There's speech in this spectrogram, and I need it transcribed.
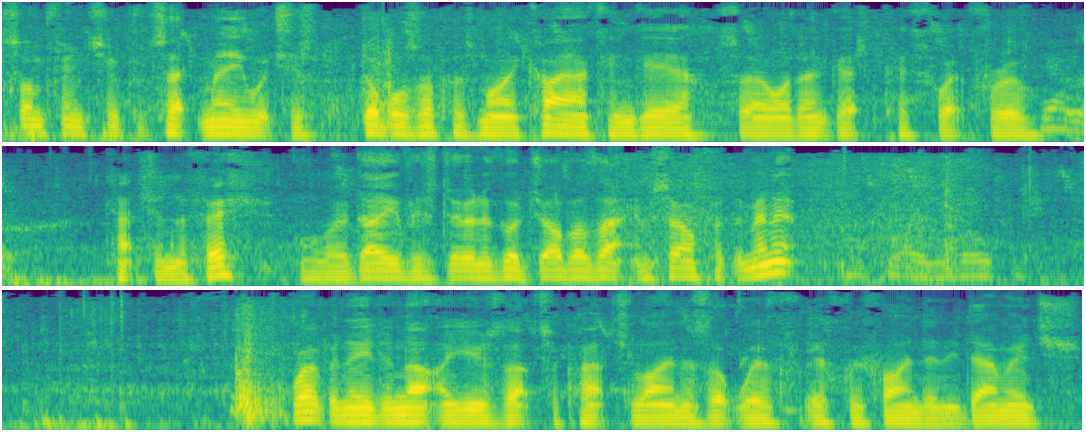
something to protect me, which is doubles up as my kayaking gear, so I don't get piss wet through. catching the fish, although Dave is doing a good job of that himself at the minute. That's why the goldfish. Won't be needing that. I use that to patch liners up with if we find any damage.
